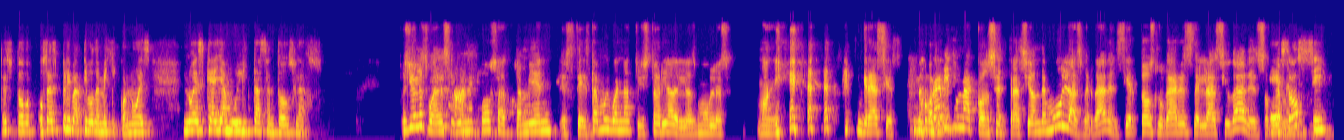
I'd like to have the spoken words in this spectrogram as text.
es todo. O sea, es privativo de México, no es, no es que haya mulitas en todos lados. Pues yo les voy a decir una cosa, también este, está muy buena tu historia de las mulas. Moni. Gracias. Ahora ha habido una concentración de mulas, ¿verdad? En ciertos lugares de las ciudades. Eso, sí.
